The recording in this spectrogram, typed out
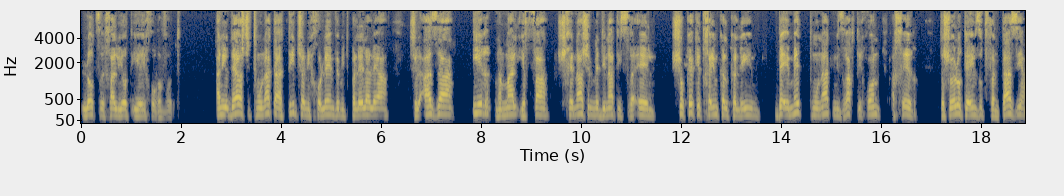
לא צריכה להיות איי חורבות. אני יודע שתמונת העתיד שאני חולם ומתפלל עליה, של עזה, עיר נמל יפה, שכנה של מדינת ישראל, שוקקת חיים כלכליים, באמת תמונת מזרח תיכון אחר. אתה שואל אותי האם זאת פנטזיה?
